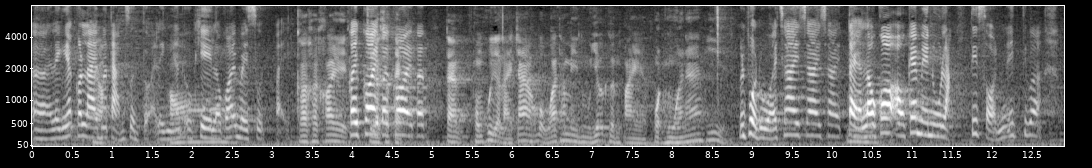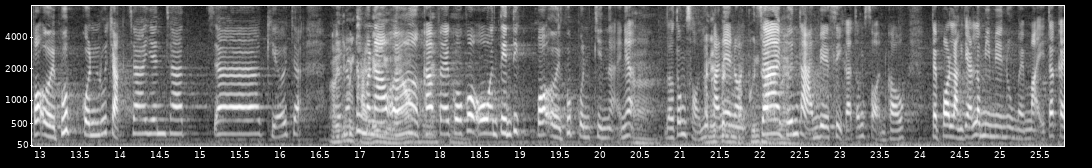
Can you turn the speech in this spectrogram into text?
เอ่ออะไรเงี้ยก็ไลครัน์บมาถามส่วนตัวอะไรเงี้ยอ๋อ โอเค เราก็ให้ใบสุดไป ก็ค่อยๆค่อยๆทีละสเต็ปค่อยๆค่อย แต่ผมคุยกับหลายเจ้าเขาบอกว่าถ้าเมนูเยอะเกินไปอะปวดหัวนะพี่ มันปวดหัวใช่ใช่ใช่แต่เราก็เอาแค่เมนูหลักที่สอนไอ้ที่ว่าพอเอ่ยปุ๊บคนรู้จักชาเย็นชา ชาเขียวจะอะไรที่มันำผึ้งมะนาวขายได้อยู่เอแล้วอใช่ไหมกาแฟโกโก้โอวัลตินที่พอเอ่ยปุ๊บคนกินอะเนี่ยอ่าเราต้องสอนลูกอัค้านนี้แน่นอนเป็นแบบพื้นฐานใช่เลยพื้นฐานเบสิกอะต้องสอนเขาแต่พอหลังจากนั้นเรามีเมนูใหม่ๆ ถ้าใคร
